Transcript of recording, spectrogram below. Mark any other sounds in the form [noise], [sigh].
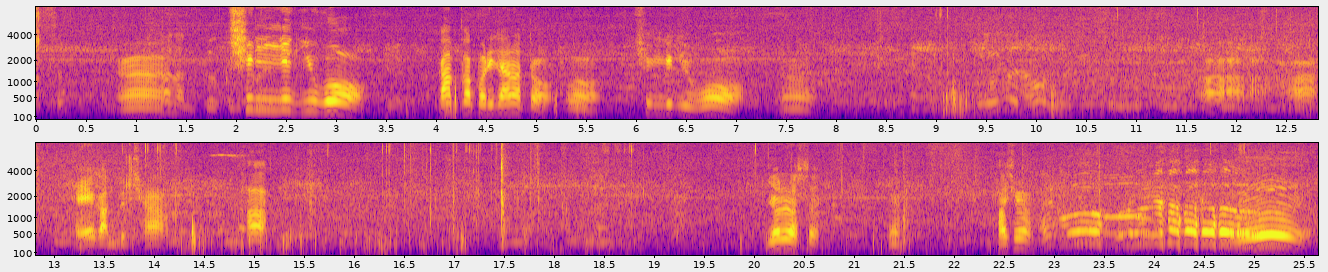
어, 나는 그, 그7665 깜빡거리잖아 또. 어. 7665. 어. 아, 아, 대감들 차. 하. 열었어. 응. 가셔. 아이고 오랜만이야.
